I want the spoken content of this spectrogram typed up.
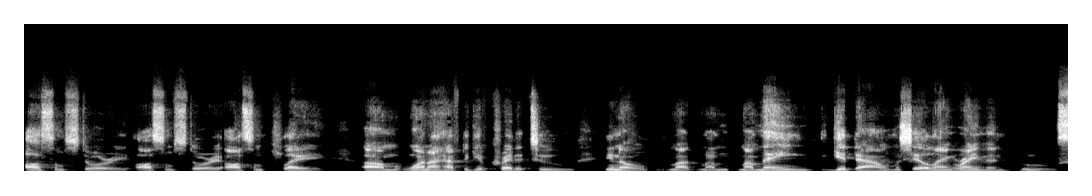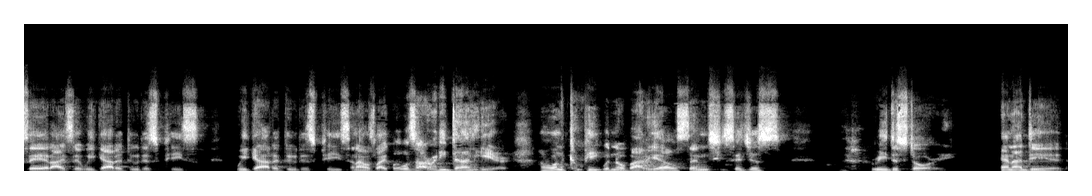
Awesome story, awesome story, awesome play. Um, one, I have to give credit to, you know, my my my main get down, Michelle Lang Raymond, who said, I said, we got to do this piece. We got to do this piece. And I was like, well, it was already done here. I don't want to compete with nobody else. And she said, just read the story. And I did.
